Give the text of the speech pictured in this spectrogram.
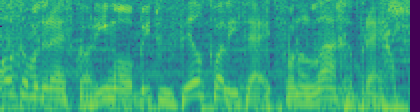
Autobedrijf Carimo biedt u veel kwaliteit voor een lage prijs.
